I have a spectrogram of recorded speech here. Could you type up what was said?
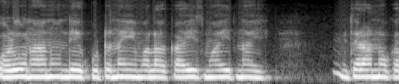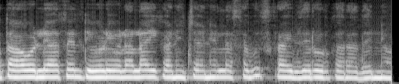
पळवून आणून दे कुठं नाही मला काहीच माहीत नाही. मित्रांनो कथा आवडली असेल तर व्हिडिओला लाईक आणि चॅनेलला सबस्क्राईब जरूर करा. धन्यवाद.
